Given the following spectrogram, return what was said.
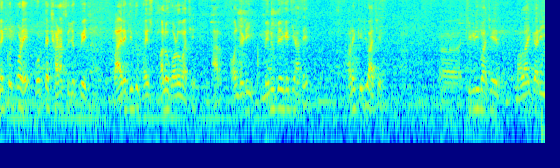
অনেকক্ষণ পরে কোটটা ছাড়ার সুযোগ পেয়েছি। বাইরে কিন্তু বেশ ভালো গরম আছে। আর অলরেডি মেনু পেয়ে গেছি হাতে। অনেক কিছু আছে। চিংড়ি মাছের malaikari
